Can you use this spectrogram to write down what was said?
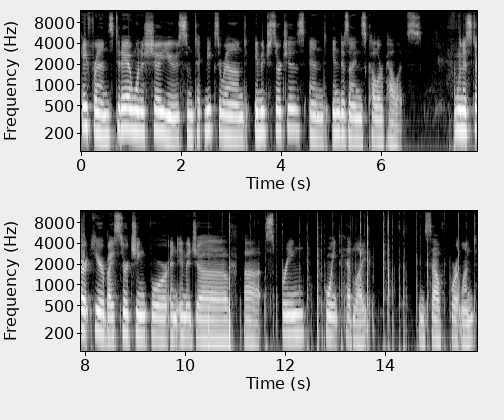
Hey friends, today I want to show you some techniques around image searches and InDesign's color palettes. I'm going to start here by searching for an image of uh, Spring Point headlight in South Portland.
